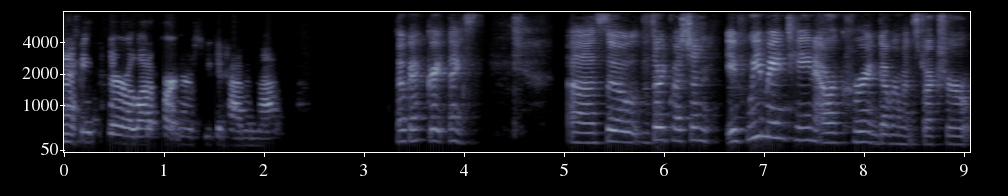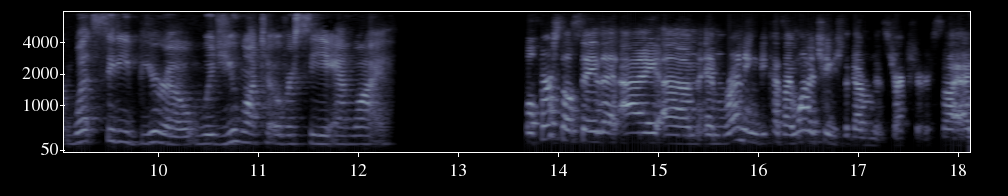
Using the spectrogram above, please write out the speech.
And I think there are a lot of partners we could have in that. Okay, great, thanks. Uh, so the third question, if we maintain our current government structure, what city bureau would you want to oversee and why? Well, first I'll say that I um, am running because I want to change the government structure. So I, I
